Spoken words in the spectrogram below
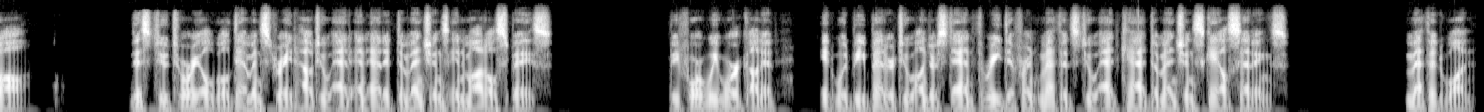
all. This tutorial will demonstrate how to add and edit dimensions in model space. Before we work on it, it would be better to understand three different methods to add CAD dimension scale settings. Method 1.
